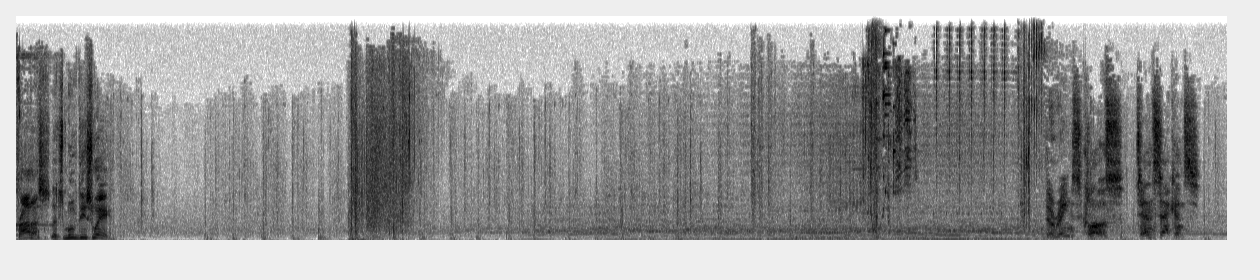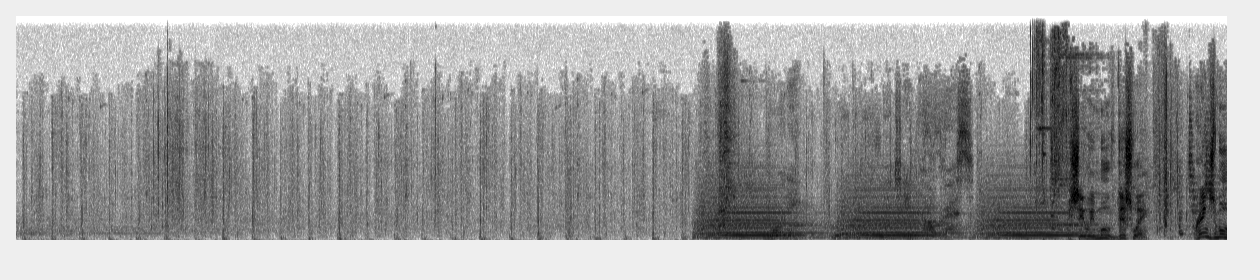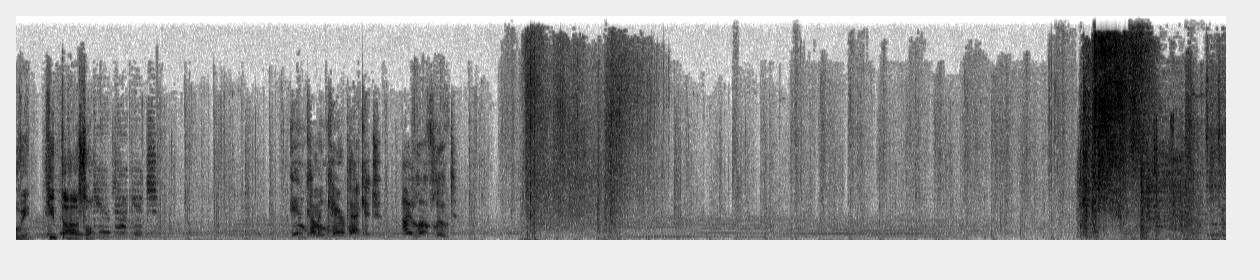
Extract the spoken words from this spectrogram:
Brothers, let's move this way. The ring's close. Ten seconds. Warning. Movement in progress. I say we move this way. Ring's moving. Keep the hustle. Care package. Incoming care package. I love loot.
